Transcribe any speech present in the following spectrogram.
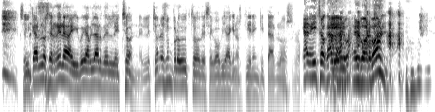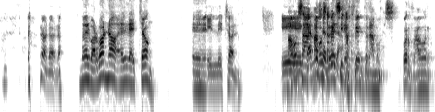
Soy Carlos Herrera y voy a hablar del lechón. El lechón es un producto de Segovia que nos quieren quitar los rojos. ¿Qué ha dicho Carlos? El, el Borbón. No, no, no. No, el Borbón no, el lechón. Eh, El lechón. Eh, vamos a, Carlos vamos a ver si nos centramos, por favor.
